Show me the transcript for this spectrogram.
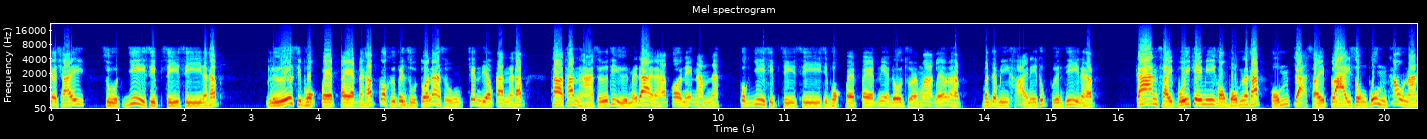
จะใช้สูตร20 cc นะครับ หรือ 1688 นะครับ ก็คือเป็นสูตรตัวหน้าสูงเช่นเดียวกันนะครับ ถ้าท่านหาซื้อที่อื่นไม่ได้นะครับ ก็แนะนำนะ พวก 20 cc 1688 เนี่ยโดนสวยมากแล้วนะครับ มันจะมีขายในทุกพื้นที่นะครับ การใส่ปุ๋ยเคมีของผมนะครับ ผมจะใส่ปลายทรงพุ่มเท่านั้น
